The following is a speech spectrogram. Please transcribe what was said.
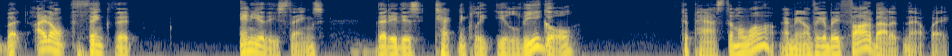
But I don't think that any of these things, that it is technically illegal to pass them along. I mean, I don't think anybody thought about it in that way.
